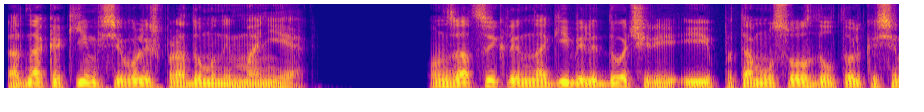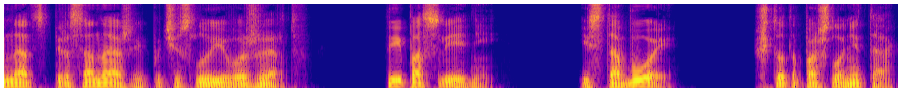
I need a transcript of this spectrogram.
Однако Ким всего лишь продуманный маньяк. Он зациклен на гибели дочери и потому создал только 17 персонажей по числу его жертв. Ты последний. И с тобой что-то пошло не так.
